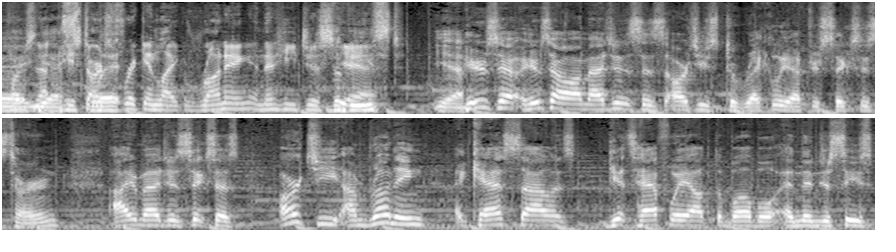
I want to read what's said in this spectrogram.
yeah, personalities, yeah, he starts freaking like running, and then he just the yeah. Beast. Yeah. Here's how here's how I imagine it. Since Archie's directly after Six's turn, I imagine Six says, "Archie, I'm running." I cast silence, gets halfway out the bubble, and then just sees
